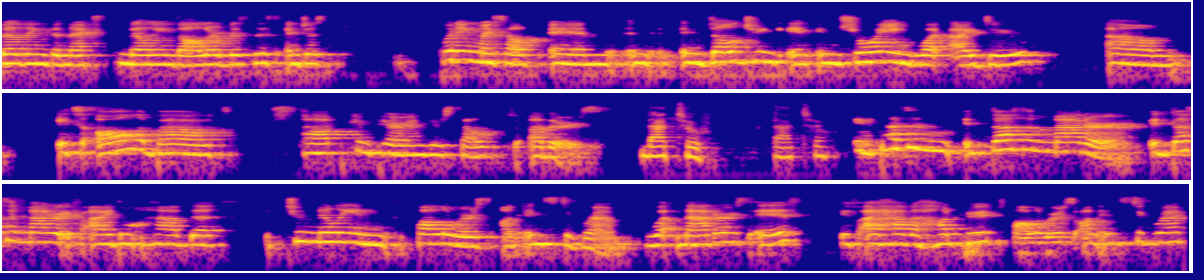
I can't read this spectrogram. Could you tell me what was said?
building the next million dollar business and just putting myself in, in indulging in enjoying what I do. Um, it's all about stop comparing yourself to others. That too. That too. It doesn't. It doesn't matter. It doesn't matter if I don't have the two million followers on Instagram. What matters is if I have a hundred followers on Instagram,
